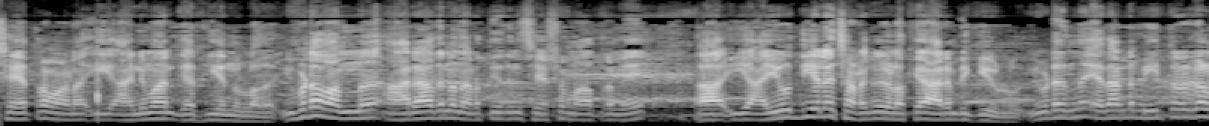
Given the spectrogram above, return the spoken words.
ക്ഷേത്രമാണ് ഈ ഹനുമാൻ ഗർഹി എന്നുള്ളത്. ഇവിടെ വന്ന് ആരാധന നടത്തിയതിനു ശേഷം മാത്രമേ ഈ അയോധ്യയിലെ ചടങ്ങുകളൊക്കെ ആരംഭിക്കുകയുള്ളൂ. ഇവിടെ നിന്ന് ഏതാണ്ട് മീറ്ററുകൾ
